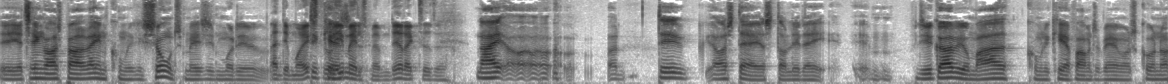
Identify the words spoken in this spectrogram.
Øh, Jeg tænker også bare rent kommunikationsmæssigt må det. Ja, det må ikke Det skrive kan- e-mails med dem, det er der ikke tid til. Nej, og, og, og, det er også der, jeg står lidt af. Øhm, Fordi det gør vi jo meget, kommunikerer frem og tilbage med vores kunder,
